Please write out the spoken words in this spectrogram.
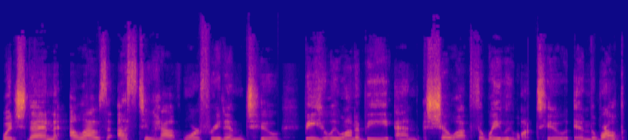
which then allows us to have more freedom to be who we want to be and show up the way we want to in the world.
